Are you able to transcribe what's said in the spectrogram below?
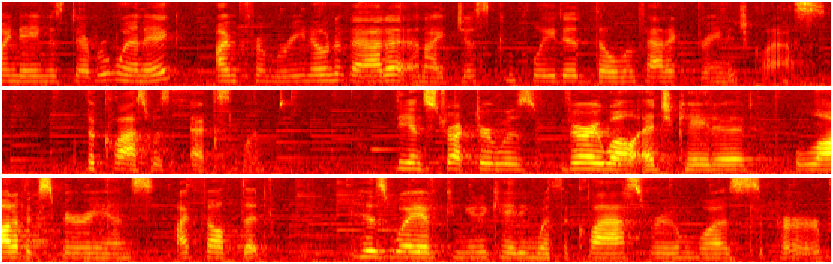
My name is Deborah Wenig. I'm from Reno, Nevada, and I just completed the lymphatic drainage class. The class was excellent. The instructor was very well educated, a lot of experience. I felt that his way of communicating with the classroom was superb.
